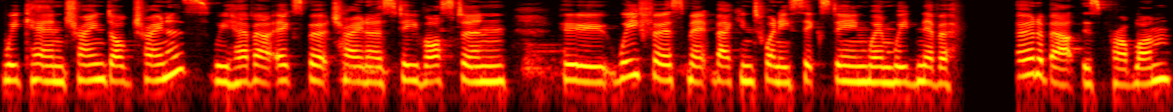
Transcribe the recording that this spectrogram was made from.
we can train dog trainers. We have our expert trainer, Steve Austin, who we first met back in 2016 when we'd never heard about this problem.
